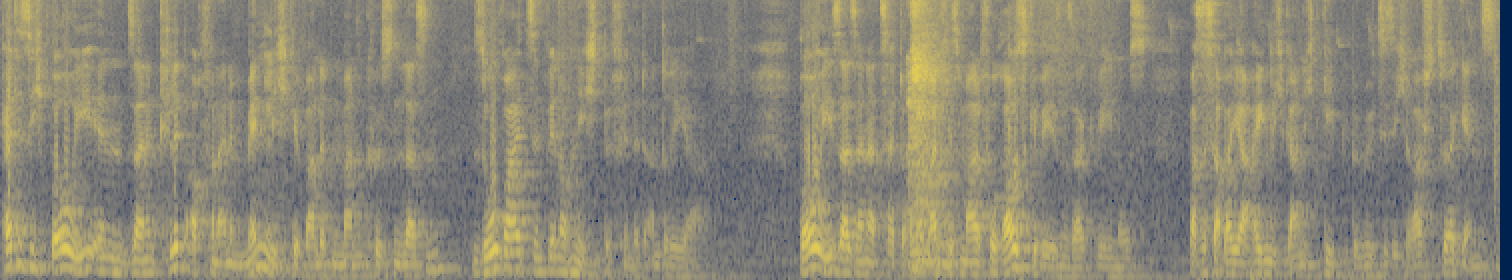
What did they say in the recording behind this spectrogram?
Hätte sich Bowie in seinem Clip auch von einem männlich gewandeten Mann küssen lassen, so weit sind wir noch nicht, befindet Andrea. Bowie sei seiner Zeit doch schon manches Mal voraus gewesen, sagt Venus. Was es aber ja eigentlich gar nicht gibt, bemüht sie sich rasch zu ergänzen.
